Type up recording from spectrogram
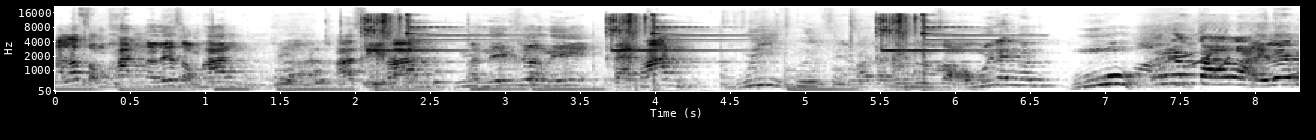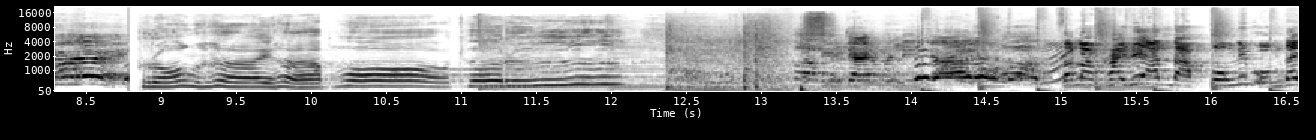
อันละสองพันนะเรียกสองพันอะสี่พันอันนี้เครื่องนี้แปดพันอุ้ยมือสี่พันแต่มือสองอุ้ยได้เงินหูไม่น้ำตาไหลเลยด้วยร้องไห้หาพ่อเธอหรือ ดีใจมันดีใจสำหรับใครที่อันดับตรงที่ผมได้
